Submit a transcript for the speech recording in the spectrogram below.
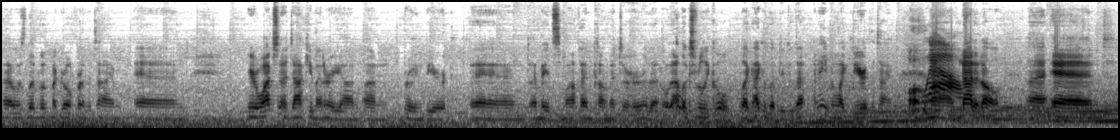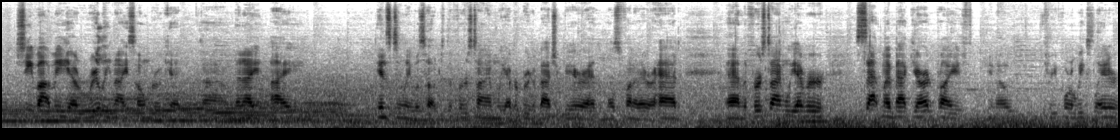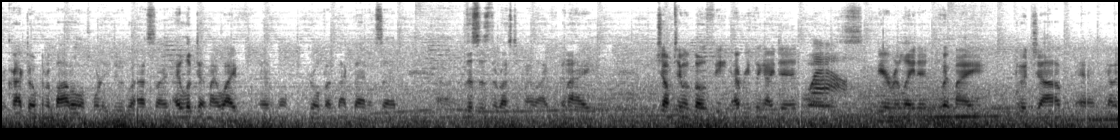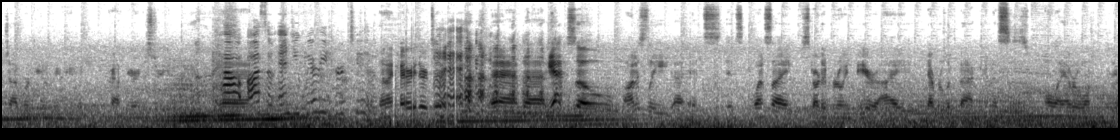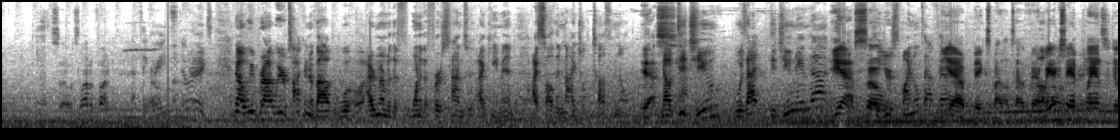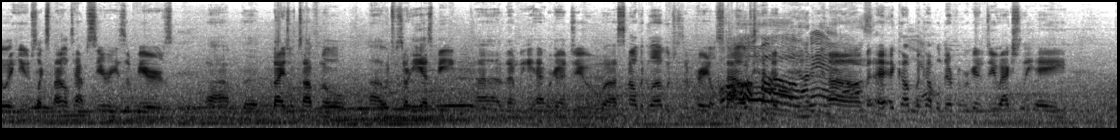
I was living with my girlfriend at the time, and we were watching a documentary on, on brewing beer, and I made some offhand comment to her that, oh, that looks really cool. Like, I could love to do that. I didn't even like beer at the time. Oh, Wow. Uh, not at all. Uh, and she bought me a really nice homebrew kit, um, and I, I instantly was hooked. The first time we ever brewed a batch of beer, I had the most fun I ever had. And the first time we ever sat in my backyard, probably, you know, three, four weeks later and cracked open a bottle and poured it into a glass. I, I looked at my wife and well, girlfriend back then and said, uh, "This is the rest of my life." And I jumped in with both feet. Everything I did was Wow. beer related. Quit my good job and got a job working in the craft beer industry. How And- awesome! And you married her too. and I married her too. and uh, yeah, so honestly, uh, it's it's once I started brewing beer, I never looked back, and this is all I ever wanted to do. And so it's a lot of fun. That's a great story. Thanks. No, we brought. We were talking about. I remember the one of the first times I came in. I saw the Nigel Tufnel. Yes. Now, did you? Was that? Did you name that? Yeah, so You're Spinal Tap fan. Yeah, big Spinal Tap fan. we Oh, actually had plans to do a huge like Spinal Tap series of beers. Um, the Nigel Tufnel, uh, which was our ESB. Uh, then we had we're gonna do uh, Smell the Glove, which is an Imperial Stout. Oh, man. um, Awesome. a, a couple, Yeah. a couple different. We're gonna do actually a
